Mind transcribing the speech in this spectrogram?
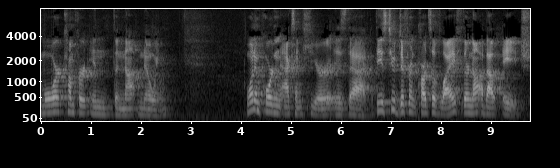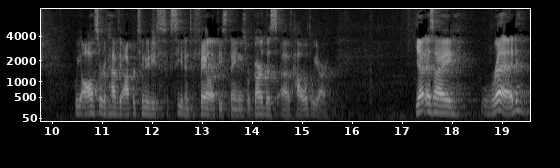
more comfort in the not knowing. One important accent here is that these two different parts of life, they're not about age. We all sort of have the opportunity to succeed and to fail at these things, regardless of how old we are. Yet, as I read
